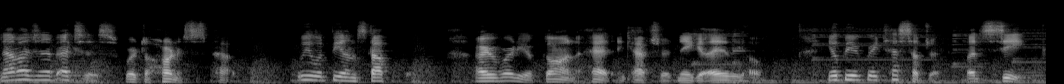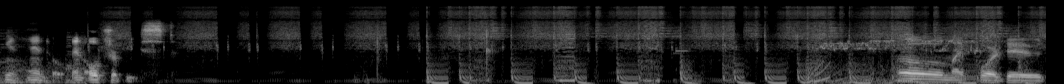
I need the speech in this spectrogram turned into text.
Now imagine if Exodus were to harness his power. We would be unstoppable. I already have gone ahead and captured Nigloto. You'll be a great test subject. Let's see if you can handle an Ultra Beast. Oh, my poor dude.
